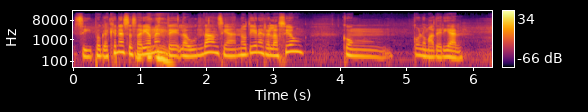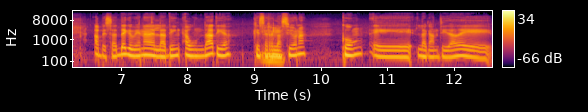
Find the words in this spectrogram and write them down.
Sí, porque es que necesariamente la abundancia no tiene relación con, con lo material. A pesar de que viene del latín abundatia, que se relaciona con eh, la cantidad de,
